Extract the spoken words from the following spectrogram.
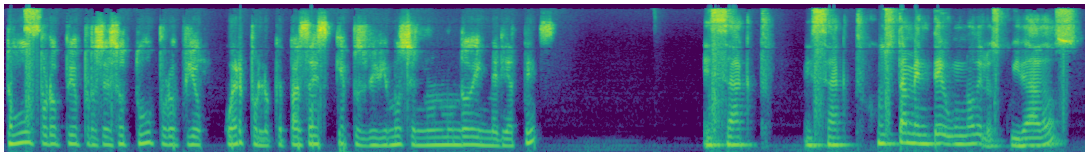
Tu propio proceso, tu propio cuerpo. Lo que pasa es que pues vivimos en un mundo de inmediatez. Exacto, exacto. Justamente uno de los cuidados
